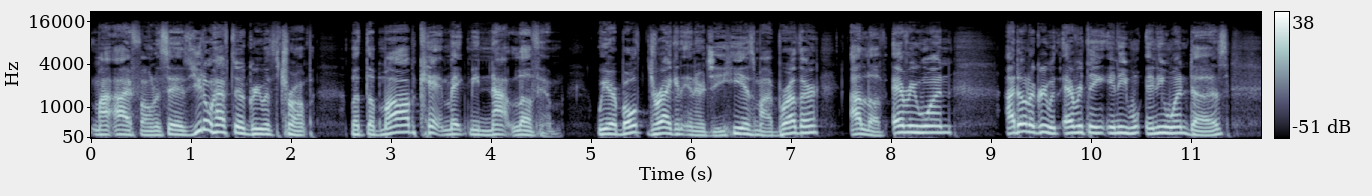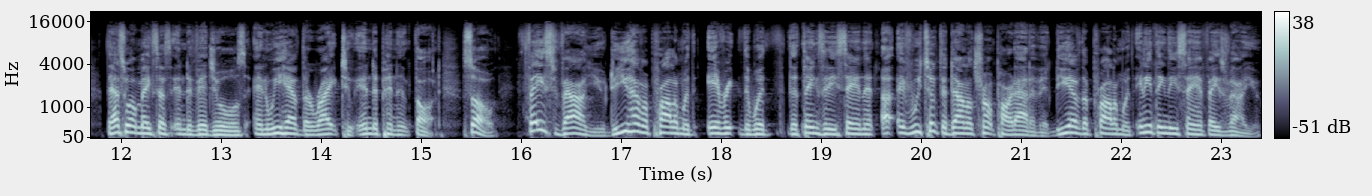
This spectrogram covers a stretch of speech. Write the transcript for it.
my iPhone. It says, "You don't have to agree with Trump, but the mob can't make me not love him. We are both dragon energy. He is my brother. I love everyone. I don't agree with everything any, anyone does. That's what makes us individuals, and we have the right to independent thought. So, face value. Do you have a problem with every with the things that he's saying? That uh, if we took the Donald Trump part out of it, do you have the problem with anything that he's saying face value?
